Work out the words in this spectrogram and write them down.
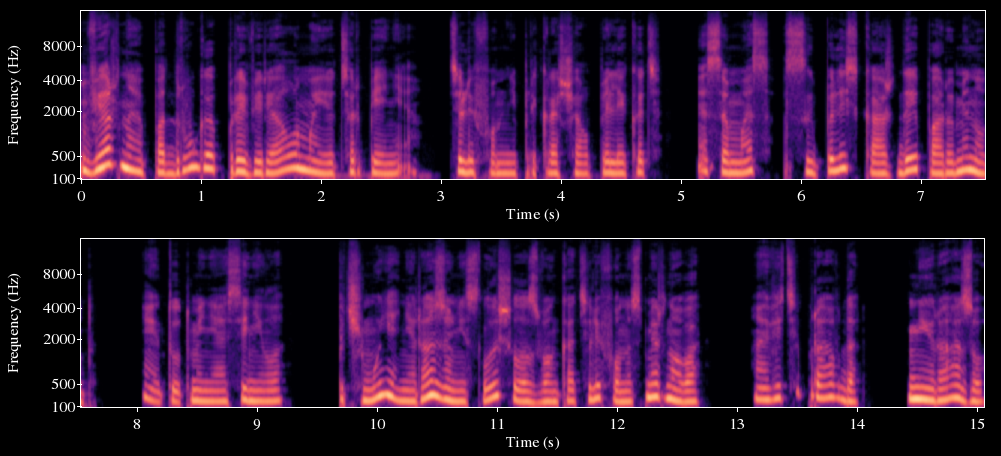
Верная подруга проверяла мое терпение. Телефон не прекращал пиликать. СМС сыпались каждые пару минут. И тут меня осенило. Почему я ни разу не слышала звонка телефона Смирнова? А ведь и правда. Ни разу.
